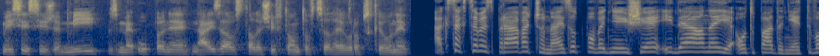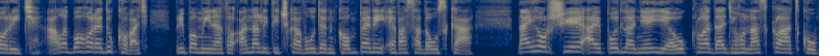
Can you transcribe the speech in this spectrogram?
Myslím si, že my sme úplne najzaostalejší v tomto v celej Európskej únie. Ak sa chceme správať čo najzodpovednejšie, ideálne je odpad netvoriť alebo ho redukovať, pripomína to analytička Wooden Company Eva Sadovská. Najhoršie aj podľa nej je ukladať ho na skládku.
